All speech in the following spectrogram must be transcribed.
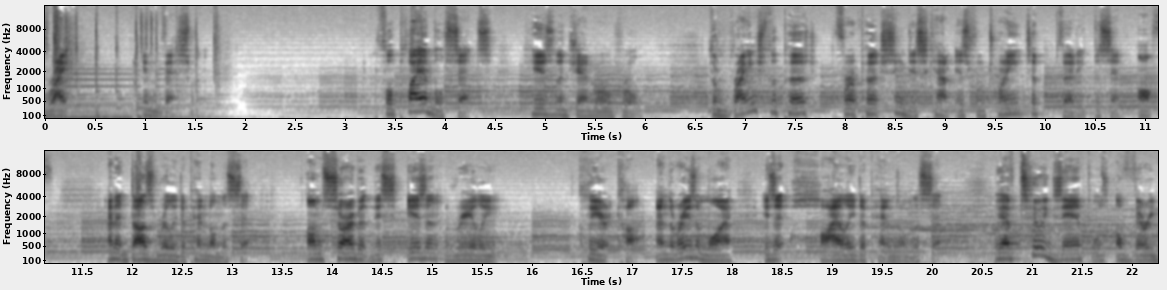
great investment. For playable sets, here's the general rule. The range for, the for a purchasing discount is from 20 to 30% off, and it does really depend on the set. I'm sorry, but this isn't really clear cut, and the reason why is it highly depends on the set. We have two examples of very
